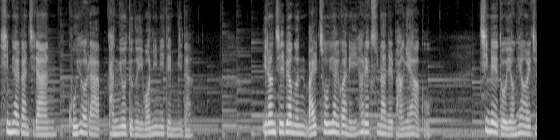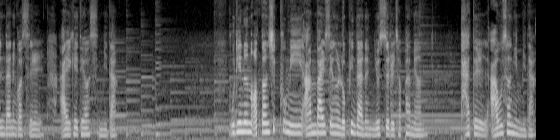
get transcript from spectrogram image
심혈관 질환, 고혈압, 당뇨 등의 원인이 됩니다. 이런 질병은 말초 혈관의 혈액 순환을 방해하고 치매에도 영향을 준다는 것을 알게 되었습니다. 우리는 어떤 식품이 암 발생을 높인다는 뉴스를 접하면 다들 아우성입니다.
